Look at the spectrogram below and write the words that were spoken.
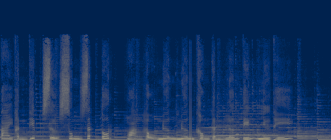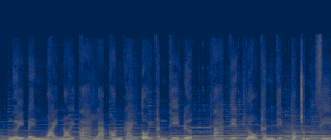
Tai thần thiếp sử sung rất tốt, Hoàng hậu nương nương không cần lớn tiếng như thế. Người bên ngoài nói ta là con gái tội thần thì được, Ta tiết lộ thân thích của chúng phi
